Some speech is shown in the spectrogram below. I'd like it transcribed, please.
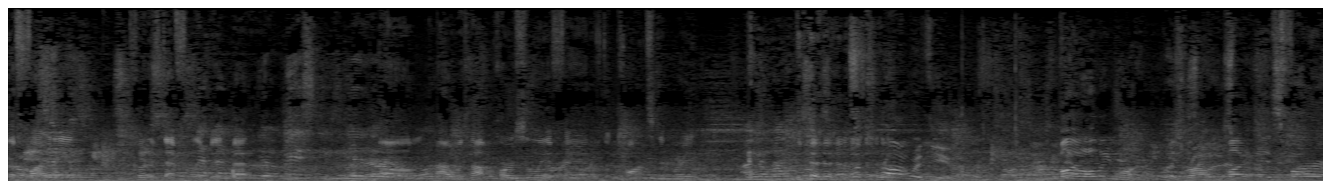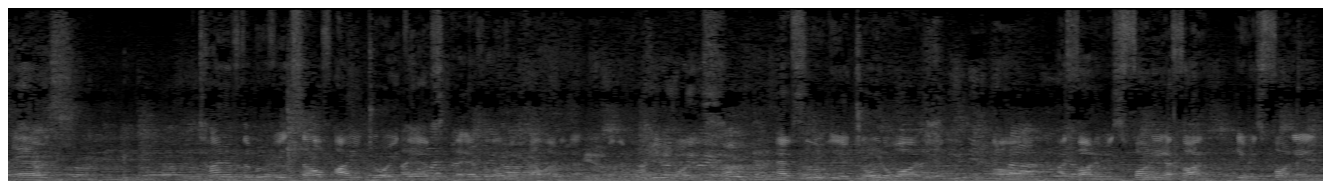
The fighting could have definitely been better. Um, I was not personally a fan of the constant rape. What's wrong with you? But only one. What's wrong But as far as kind of the movie itself, I enjoyed the, abs- the hell out of that. Yeah. The movie was absolutely a joy to watch. Um, I thought it was funny. I thought it was funny in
